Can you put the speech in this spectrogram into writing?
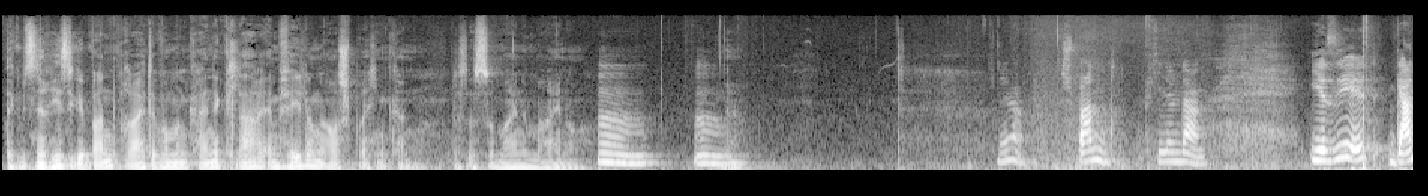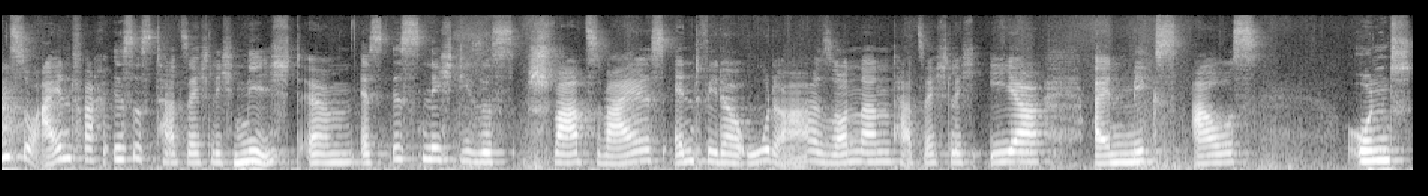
da gibt es eine riesige Bandbreite, wo man keine klare Empfehlung aussprechen kann. Das ist so meine Meinung. Mhm. Mhm. Ja. ja, spannend. Vielen Dank. Ihr seht, ganz so einfach ist es tatsächlich nicht. Ähm, es ist nicht dieses Schwarz-Weiß, entweder oder, sondern tatsächlich eher ein Mix aus und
